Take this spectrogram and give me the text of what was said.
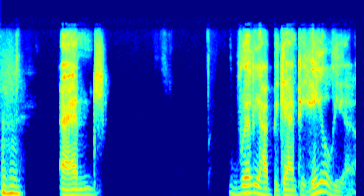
Mhm. And really, I began to heal here.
